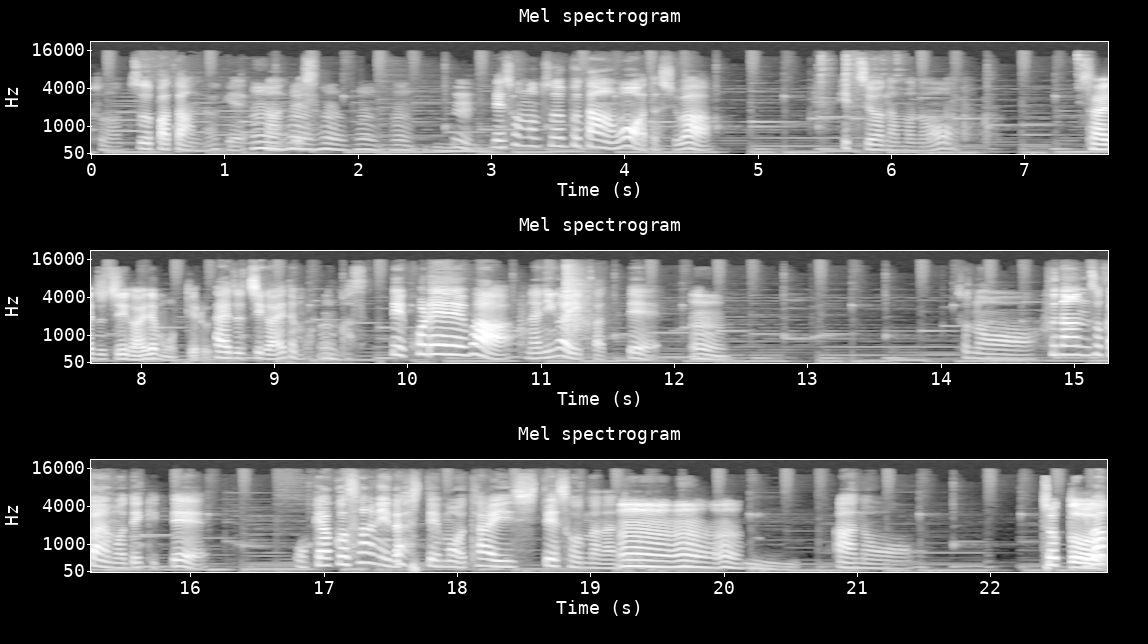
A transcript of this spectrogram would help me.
その2パターンだけなんです。うんうんうんうんうんで、その2パターンを私は必要なものをサイズ違いで持ってる。サイズ違いで持ってます。で、これは何がいいかって、うん。その普段使いもできて、お客さんに出しても対してそんななんていうの、うんうんうん。うんあのちょっと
